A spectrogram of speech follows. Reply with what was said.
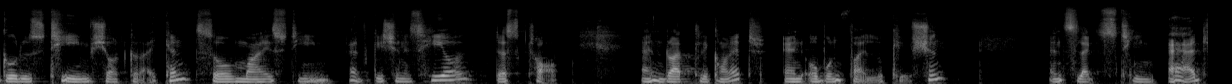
go to steam shortcut icon so my steam application is here desktop and right click on it and open file location and select steam add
